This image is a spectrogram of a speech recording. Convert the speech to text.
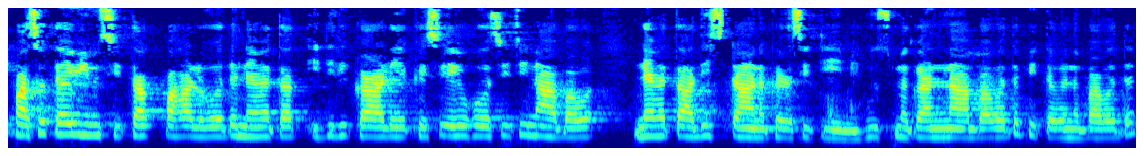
පසුතැවීම් සිතක් පහළවද නැවතත් ඉදිරි කාලයේ කෙසේ හෝ සිටිනා බව නැවත අදිස්ථාන කර සිටීමේ හුස්ම ගන්නා බවද පිටවන බවද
